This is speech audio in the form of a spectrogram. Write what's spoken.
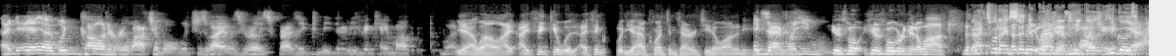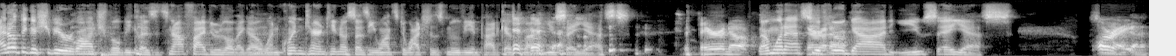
I, I wouldn't call it a rewatchable, which is why it was really surprising to me that it even came up. But, yeah, well, I, I think it was. I think when you have Quentin Tarantino on and he exactly. says, You here's what here's what we're gonna watch. That's what I said to Brendan. He watch goes, he goes. yeah. I don't think it should be rewatchable because it's not five years old. I go, when Quentin Tarantino says he wants to watch this movie and podcast about it, you say yes. fair enough. Someone asks you Fair if you're a god, you say yes. So, All right. Yeah.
